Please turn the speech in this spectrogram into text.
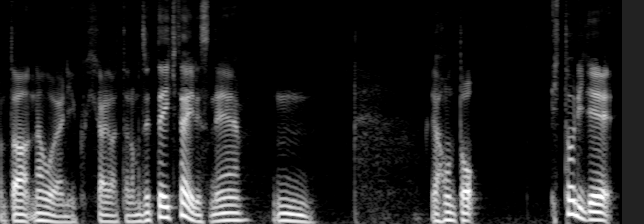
また名古屋に行く機会があったらもう絶対行きたいですね。うん。いや本当。一人で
